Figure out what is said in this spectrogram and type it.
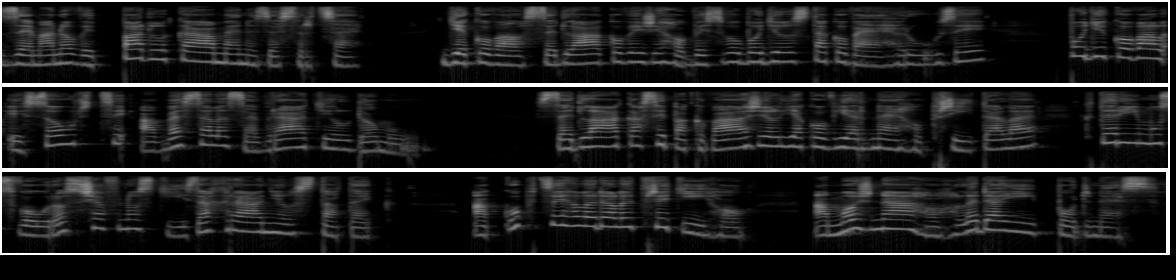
Zemanovi padl kámen ze srdce. Děkoval sedlákovi, že ho vysvobodil z takové hrůzy, poděkoval i soudci a vesele se vrátil domů. Sedláka si pak vážil jako věrného přítele, který mu svou rozšafností zachránil statek. A kupci hledali třetího a možná ho hledají podnes.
